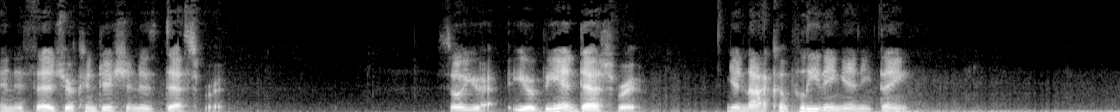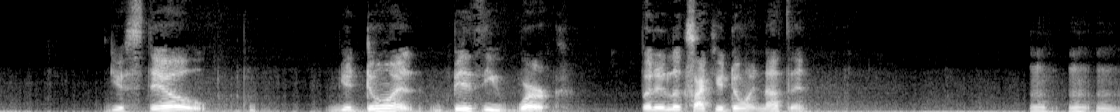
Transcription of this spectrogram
And it says your condition is desperate. So you're you're being desperate. You're not completing anything. You're still you're doing busy work, but it looks like you're doing nothing. Mm, mm, mm.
